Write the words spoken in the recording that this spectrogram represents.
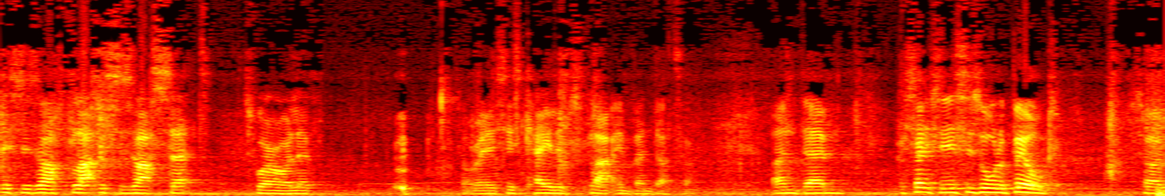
this is our flat. This is our set. It's where I live. Sorry, this is Caleb's flat in Vendetta, and um, essentially this is all a build. So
